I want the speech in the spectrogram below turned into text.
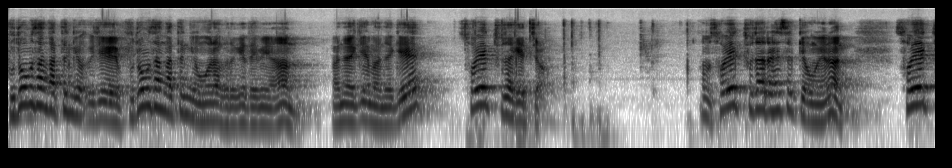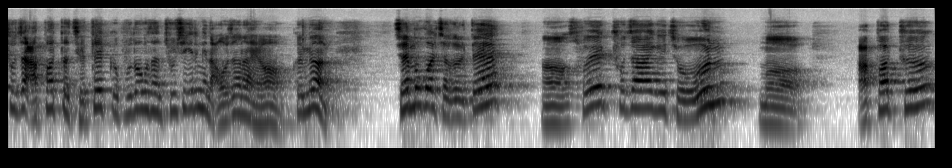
부동산 같은 경우 이제 부동산 같은 경우라 그러게 되면 만약에 만약에 소액 투자겠죠. 그럼 소액 투자를 했을 경우에는 소액 투자 아파트 재테크 부동산 주식 이런 게 나오잖아요. 그러면 제목을 적을 때 어, 소액 투자하기 좋은 뭐 아파트,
